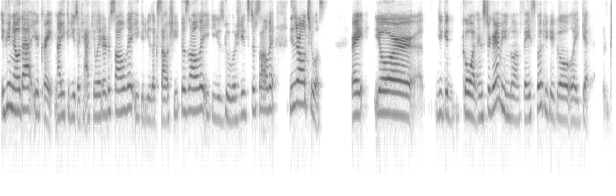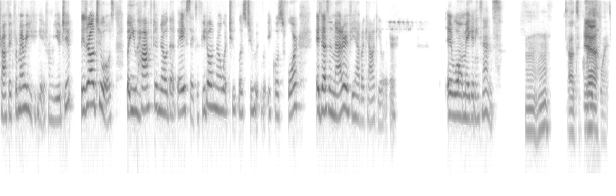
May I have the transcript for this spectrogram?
If you know that, you're great. Now you could use a calculator to solve it. You could use Excel sheet to solve it. You could use Google Sheets to solve it. These are all tools, right? Your you could go on Instagram, you can go on Facebook, you could go like get traffic from memory you can get from youtube these are all tools but you have to know the basics if you don't know what two plus two equals four it doesn't matter if you have a calculator it won't make any sense. Mm-hmm. that's a great yeah. point.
